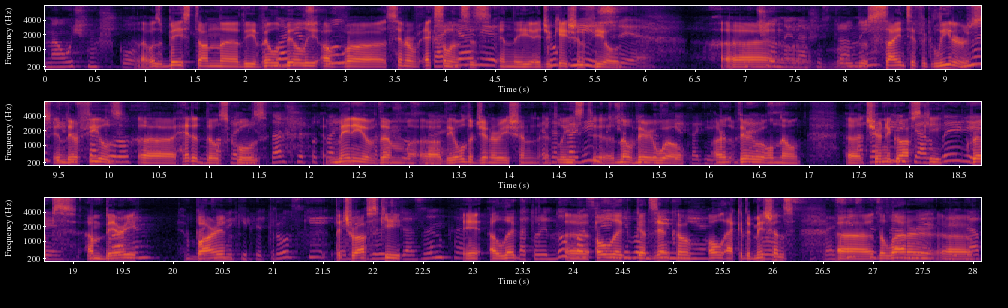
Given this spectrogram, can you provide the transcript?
that was based on the availability of center of excellences in the education field. Uh, the scientific leaders in their fields uh, headed those schools. Many of them, uh, the older generation at least, uh, know very well, are very well known. Uh, Chernigovsky, Kreps, Orbeli, Parin, Petrovsky, Oleg, uh, Oleg Gazenko, all academicians. Uh, the latter uh,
